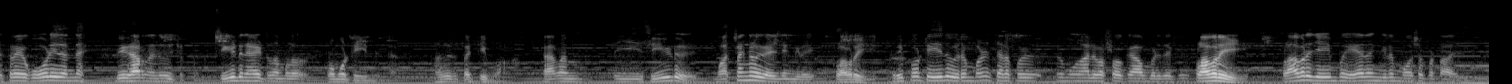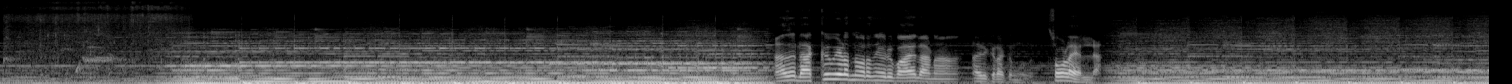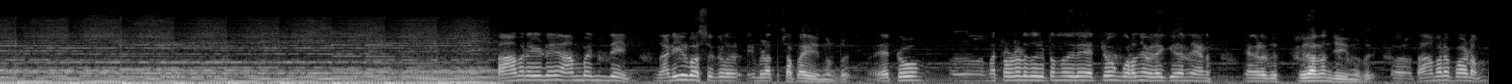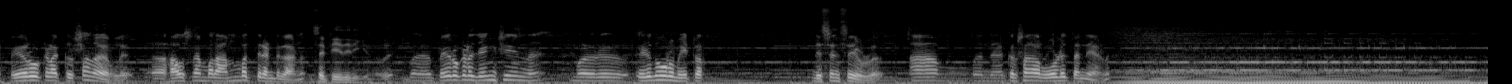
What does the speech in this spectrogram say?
എത്രയോ കോടി തന്നെ ബീഹാറിന് അനുവദിച്ചിട്ടുണ്ട്. സീഡിനായിട്ട് നമ്മൾ പ്രൊമോട്ട് ചെയ്യുന്നില്ല. അതൊരു പറ്റിപ്പോവാണ് കാരണം ഈ സീഡ് വർഷങ്ങൾ കഴിഞ്ഞെങ്കിൽ ഫ്ലവർ ചെയ്യും. റിപ്പോർട്ട് ചെയ്ത് വരുമ്പോൾ ചിലപ്പോൾ ഒരു മൂന്നാൽ വർഷമൊക്കെ ആകുമ്പോഴത്തേക്ക് ഫ്ലവർ ചെയ്യും. ഫ്ലവർ ചെയ്യുമ്പോൾ ഏതെങ്കിലും മോശപ്പെട്ടതായിരിക്കും അത് ഡക്ക് വീടെന്ന് പറഞ്ഞ ഒരു പായലാണ് അതിൽ കിടക്കുന്നത്. സോളയല്ല. താമരയുടെയും ആമ്പലിന്റെയും നടിയിൽ വസ്തുക്കൾ ഇവിടെ സപ്ലൈ ചെയ്യുന്നുണ്ട്. ഏറ്റവും മറ്റുള്ളിടത്ത് കിട്ടുന്നതിൽ ഏറ്റവും കുറഞ്ഞ വിലയ്ക്ക് തന്നെയാണ് ഞങ്ങളിത് വിതരണം ചെയ്യുന്നത്. താമരപ്പാടം പേറൂക്കട കൃഷ്ണനഗറിൽ ഹൗസ് നമ്പർ അമ്പത്തിരണ്ടിലാണ് സെറ്റ് ചെയ്തിരിക്കുന്നത്. പേറൂക്കട ജംഗ്ഷനിൽ നിന്ന് ഒരു എഴുന്നൂറ് മീറ്റർ ഡിസ്റ്റൻസേ ഉള്ളൂ. ആ പിന്നെ കൃഷ്ണ റോഡിൽ തന്നെയാണ്.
